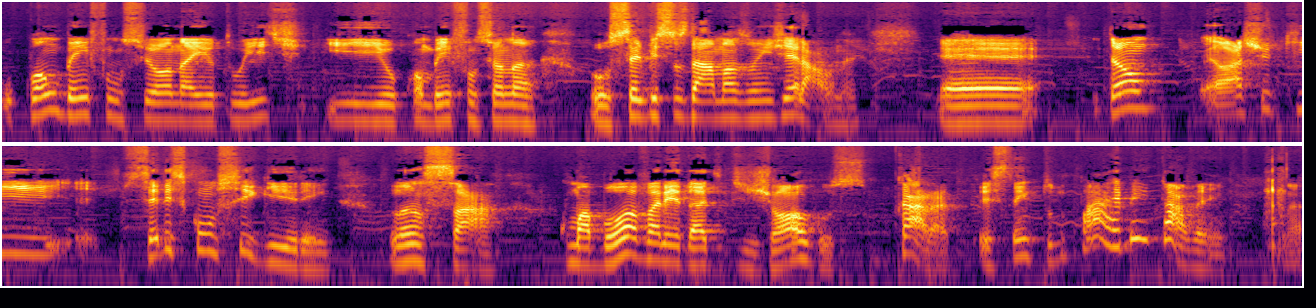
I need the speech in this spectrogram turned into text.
o quão bem funciona aí o Twitch e o quão bem funciona os serviços da Amazon em geral, né? É, então, eu acho que se eles conseguirem lançar com uma boa variedade de jogos, cara, eles têm tudo pra arrebentar, velho. Na-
